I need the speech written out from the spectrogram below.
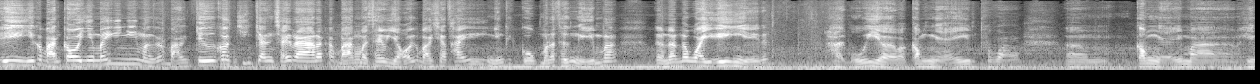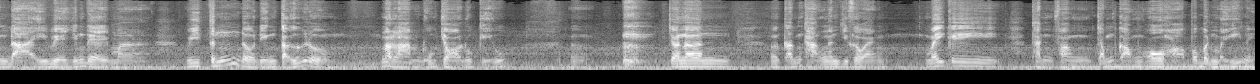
y như các bạn coi như mấy như mà các bạn chưa có chiến tranh xảy ra đó các bạn mà theo dõi các bạn sẽ thấy những cái cuộc mà nó thử nghiệm đó nó nó quay y như vậy đó. Thời buổi giờ mà công nghệ uh, công nghệ mà hiện đại về vấn đề mà vi tính đồ điện tử rồi nó làm đủ trò đủ kiểu. Ờ, cho nên ờ, cẩn thận anh chị các bạn mấy cái thành phần chống cộng ô hợp ở bên Mỹ này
